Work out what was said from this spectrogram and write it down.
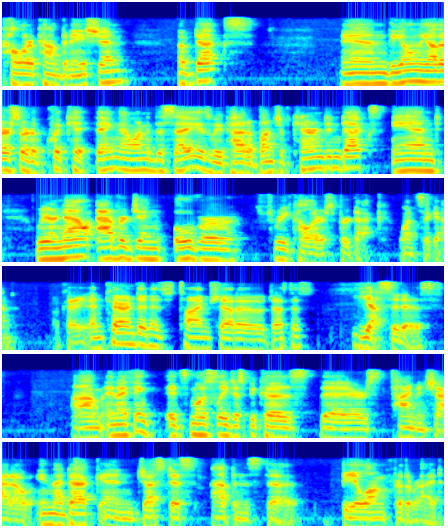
color combination of decks. And the only other sort of quick hit thing I wanted to say is we've had a bunch of Kerendon decks and – we are now averaging over three colors per deck once again. Okay, and Kerendon is Time Shadow Justice? Yes, it is. Um, and I think it's mostly just because there's Time and Shadow in that deck, and Justice happens to be along for the ride.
